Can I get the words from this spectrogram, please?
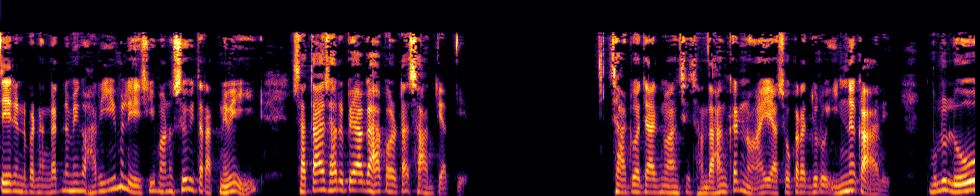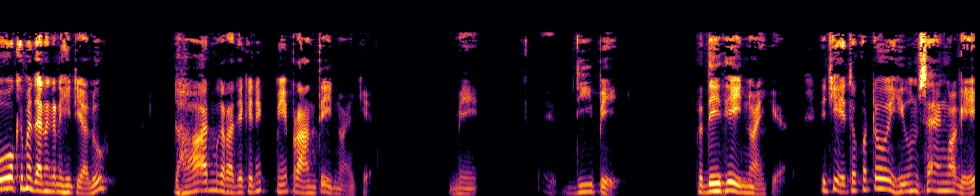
තේරෙන්න පටන් ගත්තා මේක හරීම ලේසි මිනිස්සු විතරක් නෙවෙයි සතා සරුපයා ගහකොලට සාන්තියක් තියෙනවා. සාටුවාචාර්ය වංශය සඳහන් කරනවා අය අශෝක රජුරු ඉන්න කාලේ මුළු ලෝකෙම දැනගෙන හිටියලු ධාර්මික රජ කෙනෙක් මේ ප්‍රාන්තේ ඉන්නවයි කිය. මේ දීපේ ප්‍රදේශයේ ඉන්නවයි කිය. ඉතින් එතකොට හියුන්සෑන් වගේ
